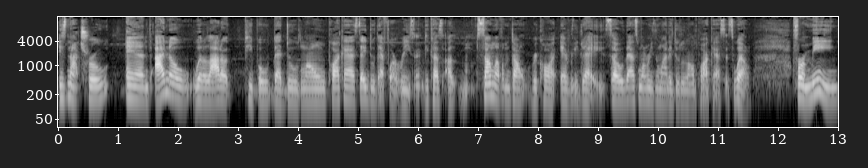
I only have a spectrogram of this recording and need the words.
is not true. And I know with a lot of people that do long podcasts, they do that for a reason because uh, some of them don't record every day. So that's one reason why they do the long podcast as well. For me,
